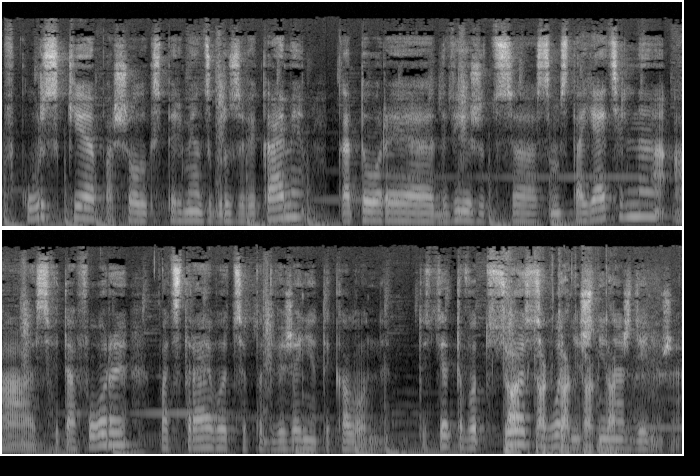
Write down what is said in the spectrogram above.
В Курске пошел эксперимент с грузовиками, которые движутся самостоятельно, а светофоры подстраиваются под движение этой колонны. То есть это вот все так, сегодняшний так, так, так, наш день уже.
